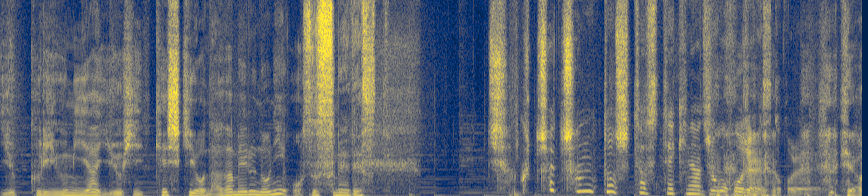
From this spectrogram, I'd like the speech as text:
ゆっくり海や夕日景色を眺めるのにおすすめです。めちゃくちゃちゃんとした素敵な情報じゃないですかこれ。いや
